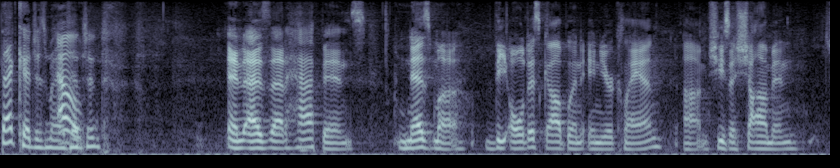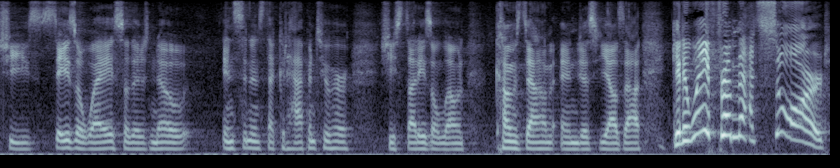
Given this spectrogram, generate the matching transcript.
That catches my Oh. attention. And as that happens, Nesma, the oldest goblin in your clan, um, she's a shaman. She stays away, so there's no incidents that could happen to her. She studies alone, comes down and just yells out, Get away from that sword!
